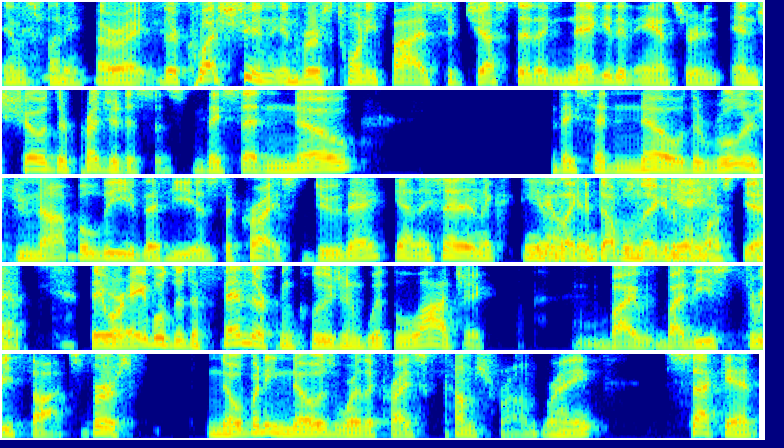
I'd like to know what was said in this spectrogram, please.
it was funny. All right. Their question in verse 25 suggested a negative answer and, and showed their prejudices. They said, no. They said, no, the rulers do not believe that he is the Christ, do they? Yeah, they said it in a you know like a double negative yeah, yeah, almost. Yeah. They were able to defend their conclusion with logic by by these three thoughts. First, nobody knows where the Christ comes from. right, Second,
